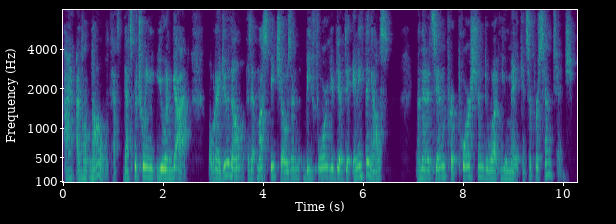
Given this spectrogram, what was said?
I, I don't know. That's that's between you and God. But what I do know is it must be chosen before you give to anything else, and that it's in proportion to what you make. It's a percentage.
